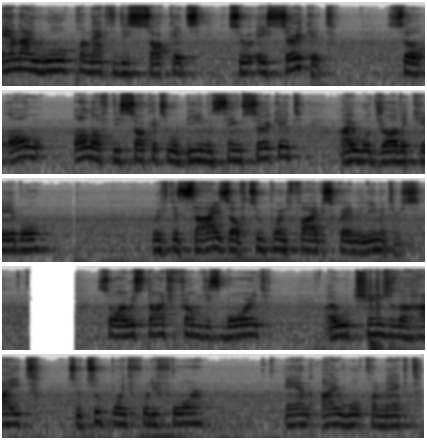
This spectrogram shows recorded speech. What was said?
and I will connect these sockets to a circuit. So all all of these sockets will be in the same circuit. I will draw the cable with the size of 2.5 square millimeters. So I will start from this board. I will change the height to 2.44 and I will connect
